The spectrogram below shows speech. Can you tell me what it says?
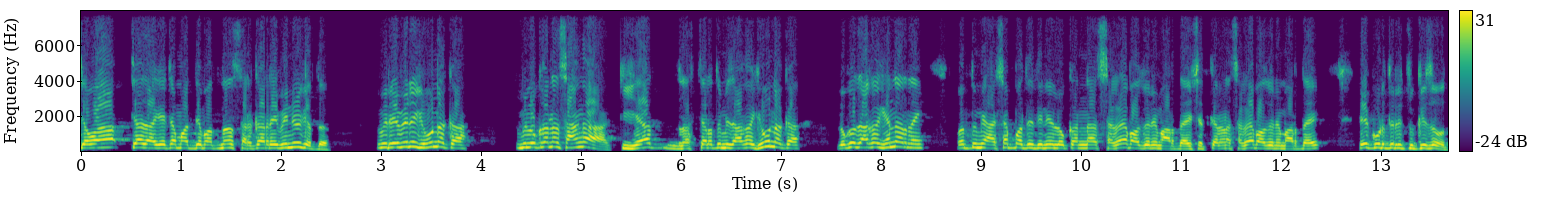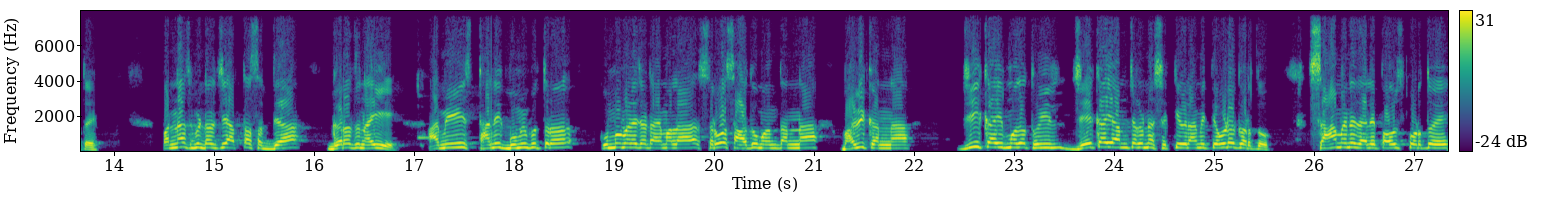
जेव्हा त्या जागेच्या माध्यमातून सरकार रेव्हेन्यू घेतं. तुम्ही रेव्हेन्यू घेऊ नका. तुम्ही लोकांना सांगा की ह्या रस्त्याला तुम्ही जागा घेऊ नका. लोक जागा घेणार नाही. पण तुम्ही अशा पद्धतीने लोकांना सगळ्या बाजूने मारताय शेतकऱ्यांना सगळ्या बाजूने मारताय हे कुठेतरी चुकीचं होतंय. पन्नास मीटरची आता सध्या गरज नाहीये. आम्ही स्थानिक भूमिपुत्र कुंभमेळ्याच्या टायमाला सर्व साधू म्हणताना भाविकांना जी काही मदत होईल जे काही आमच्याकडनं शक्य होईल आम्ही तेवढं करतो. सहा महिने झाले पाऊस पडतोय.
